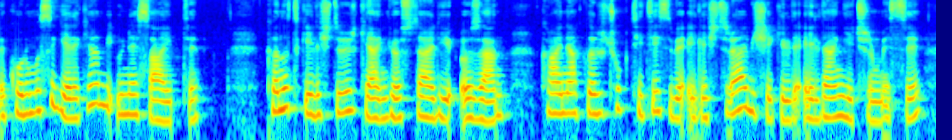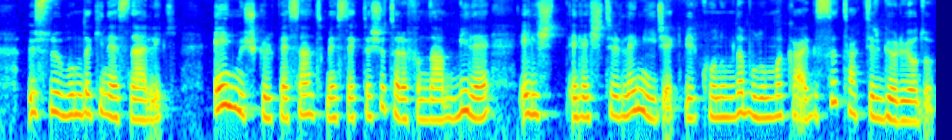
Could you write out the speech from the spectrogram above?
ve koruması gereken bir üne sahipti. Kanıt geliştirirken gösterdiği özen, kaynakları çok titiz ve eleştirel bir şekilde elden geçirmesi, üslubundaki nesnellik, en müşkül pesent meslektaşı tarafından bile eleştirilemeyecek bir konumda bulunma kaygısı takdir görüyordu.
